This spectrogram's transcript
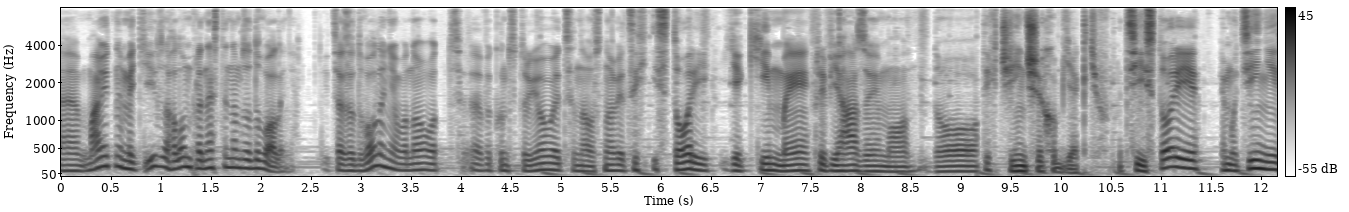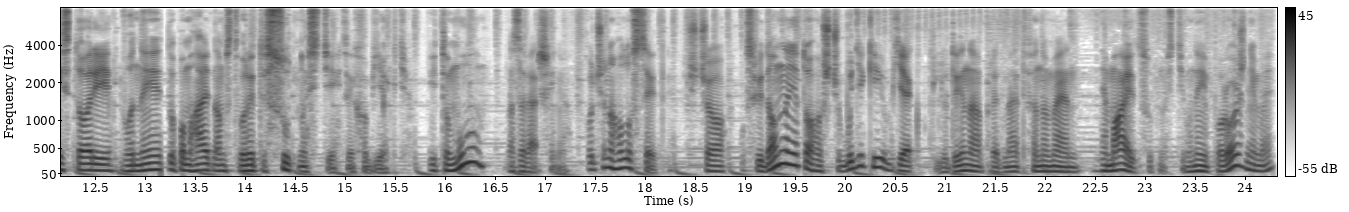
е, мають на меті загалом принести нам задоволення. І це задоволення, воно от е, виконструйовується на основі цих історій, які ми прив'язуємо до тих чи інших об'єктів. Ці історії, емоційні історії, вони допомагають нам створити сутності цих об'єктів. І тому на завершення хочу наголосити, що усвідомлення того, що будь-який об'єкт, людина, предмет, феномен не мають сутності, вони порожніми,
